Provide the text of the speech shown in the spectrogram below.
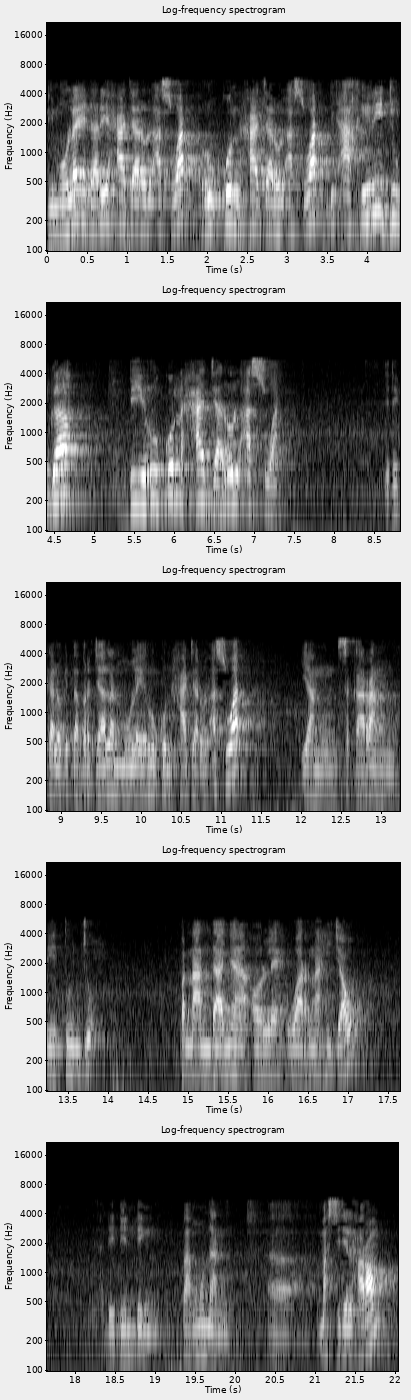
Dimulai dari Hajarul Aswad, rukun Hajarul Aswad, diakhiri juga di rukun Hajarul Aswad. Jadi kalau kita berjalan mulai rukun Hajarul Aswad yang sekarang ditunjuk penandanya oleh warna hijau di dinding bangunan e, Masjidil Haram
